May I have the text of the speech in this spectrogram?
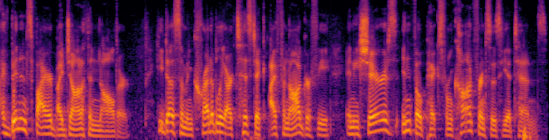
I've been inspired by Jonathan Nalder. He does some incredibly artistic iPhoneography, and he shares Infopics from conferences he attends.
